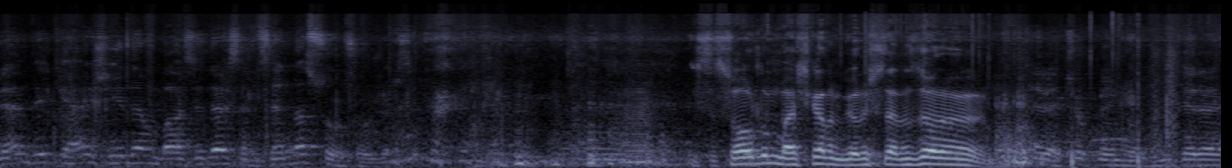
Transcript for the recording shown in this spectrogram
Ben peki her şeyden bahsedersem sen nasıl soru soracaksın? İşte sordum başkanım, görüşlerinizi öğrenelim. Evet çok memnun oldum. Bir kere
